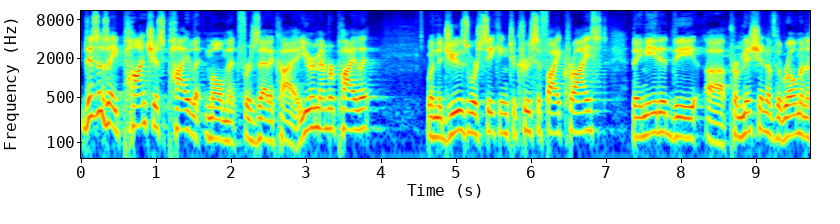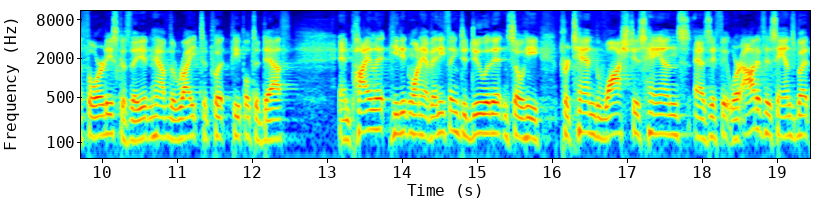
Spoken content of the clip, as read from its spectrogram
This is a Pontius Pilate moment for Zedekiah. You remember Pilate? When the Jews were seeking to crucify Christ, they needed the uh, permission of the Roman authorities because they didn't have the right to put people to death. And Pilate, he didn't want to have anything to do with it, and so he pretend washed his hands as if it were out of his hands. But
